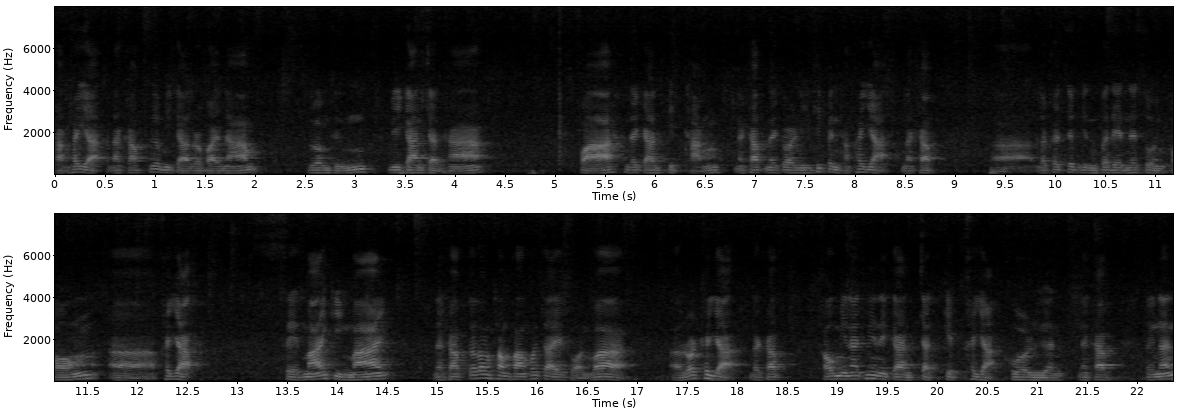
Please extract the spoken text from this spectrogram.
ถังขยะนะครับ เพื่อมีการระบายน้ำรวมถึงมีการจัดหาฝาในการปิดถังนะครับ ในกรณีที่เป็นถังขยะนะครับแล้วก็จะเป็นประเด็นในส่วนของอขยะเศษไม้กิ่งไม้นะครับ ก็ต้องทำความเข้าใจก่อนว่ารถขยะนะครับ เขามีหน้าที่ในการจัดเก็บขยะครัวเรือนนะครับ ดังนั้น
